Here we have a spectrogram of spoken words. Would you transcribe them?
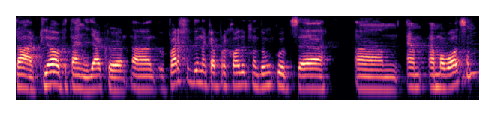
Так, кльове питання, дякую. А, Перша людина, яка приходить на думку, це Емма Вотсон.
